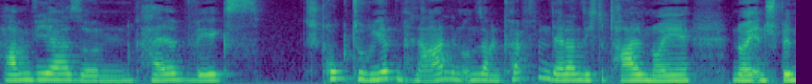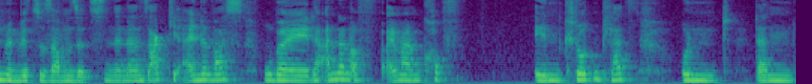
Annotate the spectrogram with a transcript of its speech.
haben wir so ein halbwegs strukturierten Plan in unseren Köpfen, der dann sich total neu, neu entspinnt, wenn wir zusammensitzen. Denn dann sagt die eine was, wobei der anderen auf einmal im Kopf in Knoten platzt und dann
